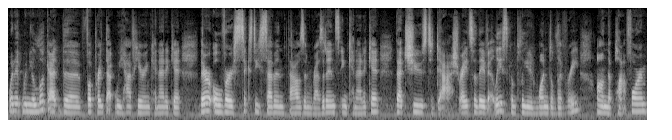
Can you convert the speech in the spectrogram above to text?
when it when you look at the footprint that we have here in Connecticut, there are over sixty-seven thousand residents in Connecticut that choose to dash. Right, so they've at least completed one delivery on the platform.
